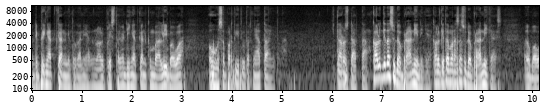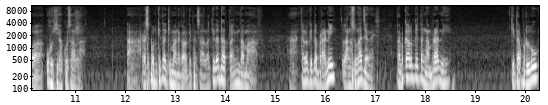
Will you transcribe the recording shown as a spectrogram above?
diperingatkan gitu kan ya melalui peristiwa diingatkan kembali bahwa oh seperti itu ternyata gitu kan. Kita harus datang. Kalau kita sudah berani nih kalau kita merasa sudah berani guys uh, bahwa oh iya aku salah. Nah respon kita gimana kalau kita salah? Kita datang minta maaf. Nah kalau kita berani langsung aja guys. Tapi kalau kita nggak berani kita perlu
